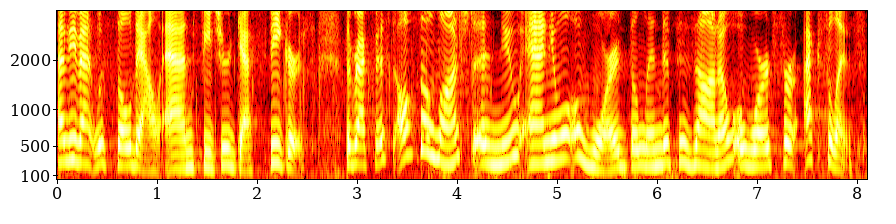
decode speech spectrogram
and the event was sold out and featured guest speakers. The breakfast also launched a new annual award, the Linda Pisano Award for Excellence.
